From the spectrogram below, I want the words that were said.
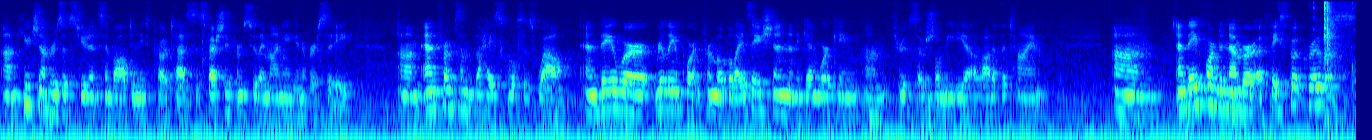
um, huge numbers of students involved in these protests, especially from Suleimania University. Um, and from some of the high schools as well. And they were really important for mobilization and again working um, through social media a lot of the time. Um, and they formed a number of Facebook groups.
